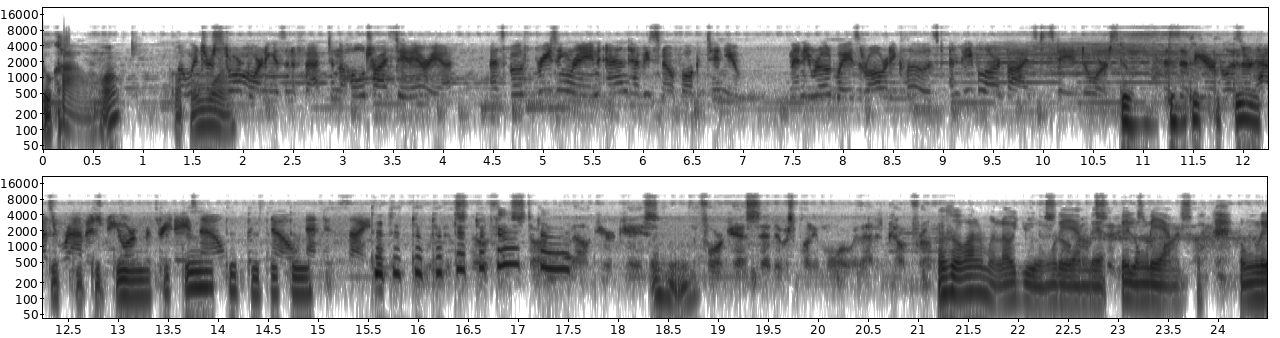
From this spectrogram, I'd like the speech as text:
ดูข่าวเหรอกด A มั่ winter ว effect in the whole tri-state area, as both freezing rain and heavy snowfall continue. Many roadways are already closed, and people are advised to stay indoors. Do, The do, severe do, blizzard do, has do, ravaged do, New York for do, three do, days do, now, do, do, with do, no do. end in sight. With it snowed from the start of the Valkyr case, Mhm. the forecast said there was plenty more where that had come from. รู้สึกว่าเหมือนเราอยู่โรงแรมเลยเอ้ยโรงแรม โรงแร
